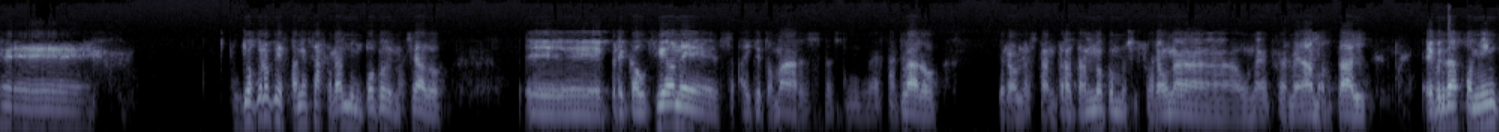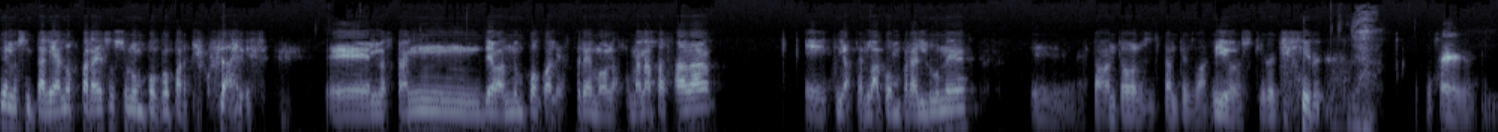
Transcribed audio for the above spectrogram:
eh, yo creo que están exagerando un poco demasiado. Eh, precauciones hay que tomar, está, claro, pero lo están tratando como si fuera una, enfermedad mortal. Es verdad también que los italianos para eso son un poco particulares. Eh, lo están llevando un poco al extremo. La semana pasada fui a hacer la compra el lunes, estaban todos los estantes vacíos. Quiero decir,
